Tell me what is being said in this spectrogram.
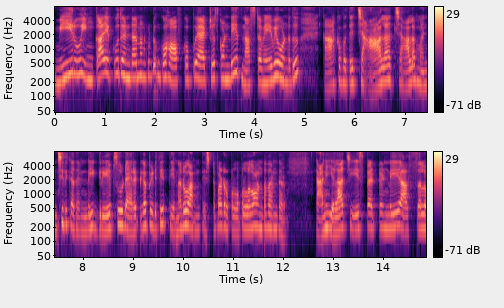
మీరు ఇంకా ఎక్కువ తింటాను అనుకుంటే ఇంకో హాఫ్ కప్పు యాడ్ చేసుకోండి. నష్టమేమీ ఉండదు. కాకపోతే చాలా చాలా మంచిది కదండి. గ్రేప్స్ డైరెక్ట్గా పెడితే తినరు. అంత ఇష్టపడరు. పుల్ల పుల్లగా ఉంటుంది అంటారు కానీ ఇలా చేసి పెట్టండి అస్సలు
